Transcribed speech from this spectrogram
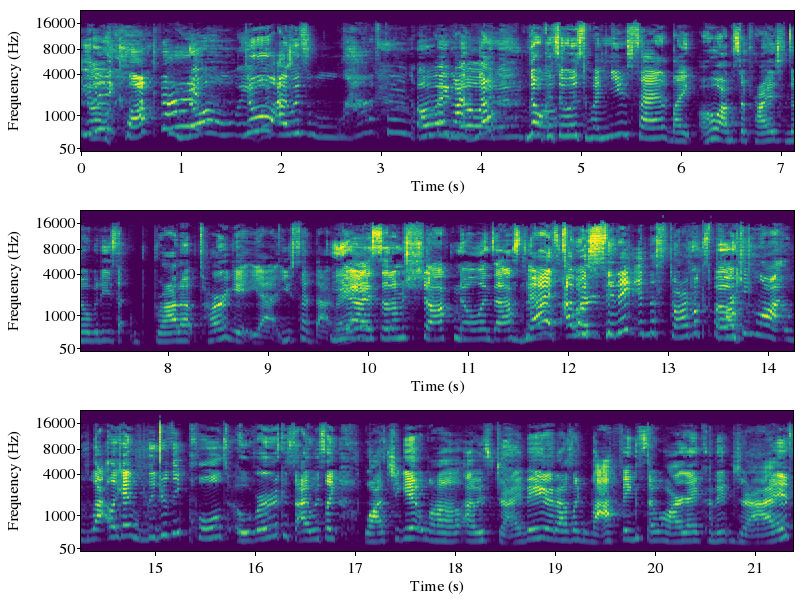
you Oh. didn't clock that. No, wait, no, I was laughing. Oh, Oh, my god, no, no, because it was when you said like, "Oh, I'm surprised nobody's brought up Target yet." You said that, right? Yeah, I said I'm shocked no one's asked. Yes, I was sitting in the Starbucks Oh. parking lot. La- like I literally pulled over because I was like watching it while I was driving, and I was like laughing so hard I couldn't drive.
